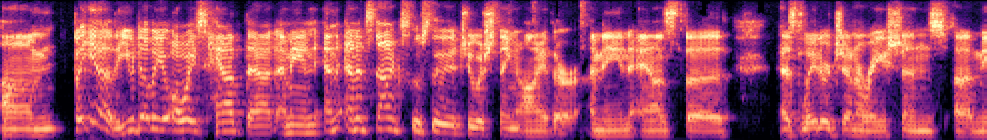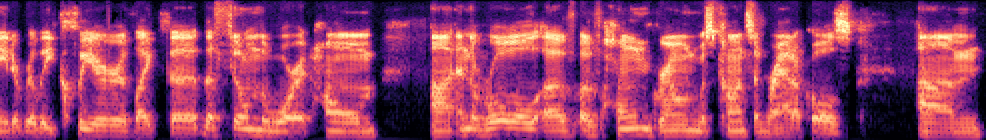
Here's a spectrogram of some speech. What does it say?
Um, but yeah, the UW always had that. I mean, and, and it's not exclusively a Jewish thing either. I mean, as the as later generations uh, made it really clear, like the the film "The War at Home" uh, and the role of of homegrown Wisconsin radicals. Um,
